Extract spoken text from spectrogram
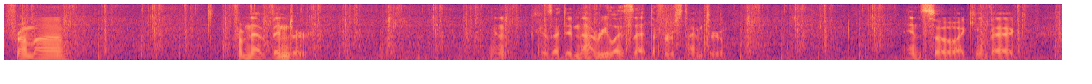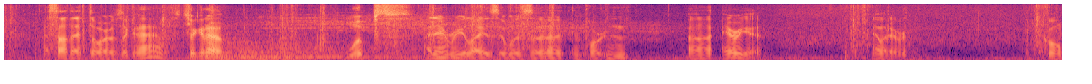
from uh, from that vendor. And because I did not realize that the first time through. And so I came back, I saw that door, I was like, ah, let's check it out. Whoops. I didn't realize it was an important uh, area. Yeah, whatever. Cool.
